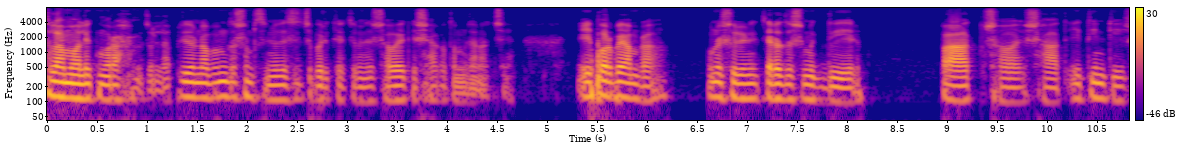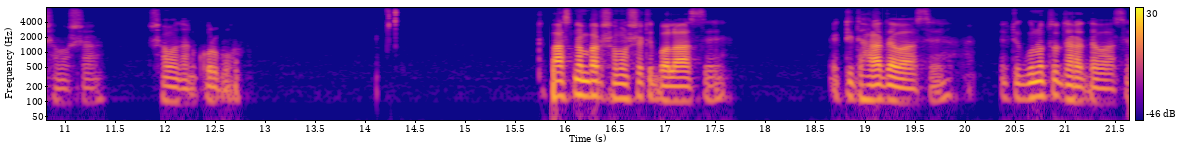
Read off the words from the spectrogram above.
আসসালামু আলাইকুম রহমতুল্লাহ। প্রিয় নবম, দশম শ্রেণি এসএসসি পরীক্ষার্থীদের সবাইকে স্বাগতম জানাচ্ছি। এই পর্বে আমরা অনুশীলনী তেরো দশমিক দুইয়ের পাঁচ, ছয়, সাত এই তিনটি সমস্যা সমাধান করব। পাঁচ নম্বর সমস্যাটি বলা আছে, একটি ধারা দেওয়া আছে, একটি গুণোত্তর ধারা দেওয়া আছে,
